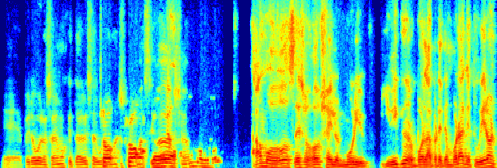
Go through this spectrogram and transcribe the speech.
Eh, pero bueno, sabemos que tal vez alguno más, se vaya. Ambos, dos, esos dos, Jalen Moore y, Victor, por la pretemporada que tuvieron,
